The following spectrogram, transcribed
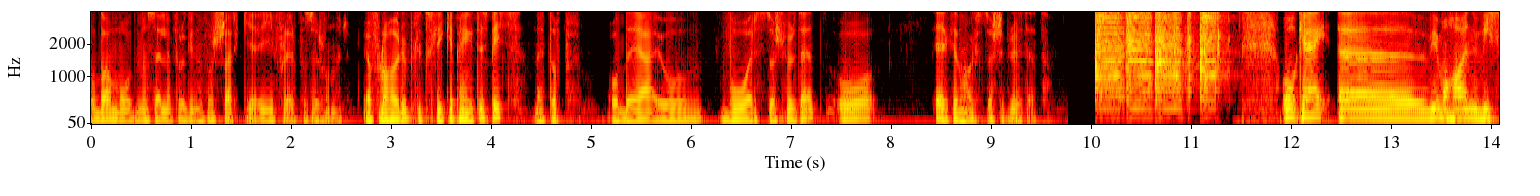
Og da må de jo selge for å kunne forsterke i flere posisjoner. Ja, for da har du plutselig ikke penger til spiss. Nettopp. Og det er jo vår største prioritet, og Erik Den Hags største prioritet. Ok, uh, vi må ha en viss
